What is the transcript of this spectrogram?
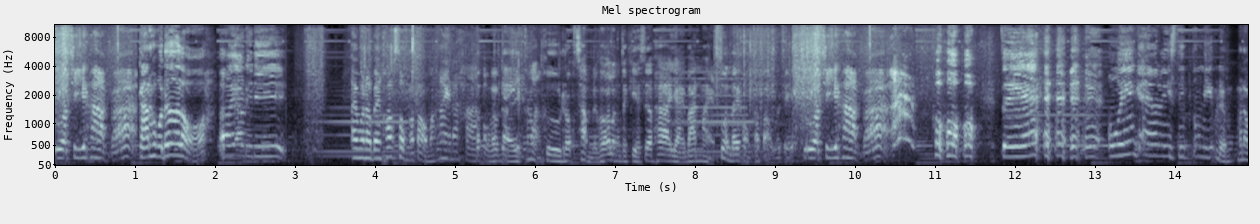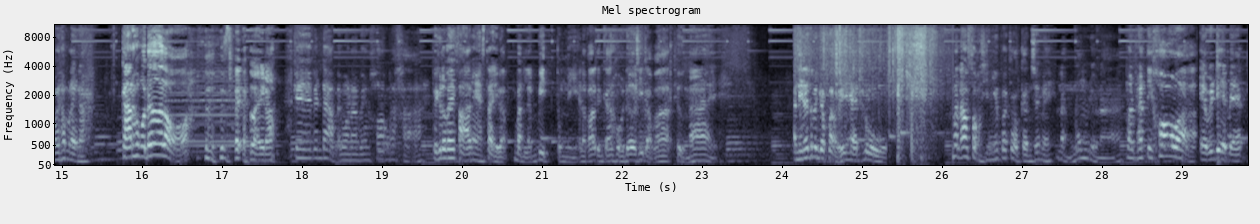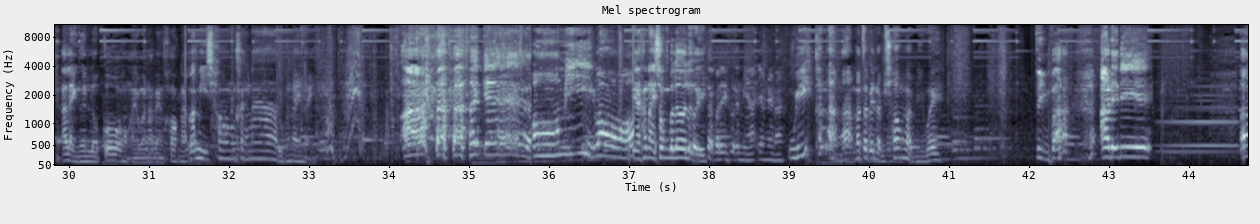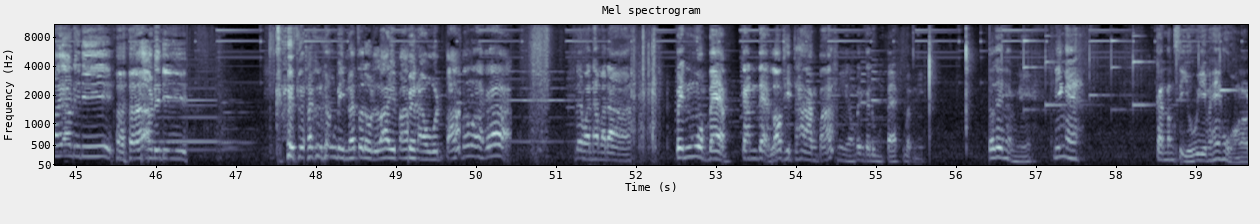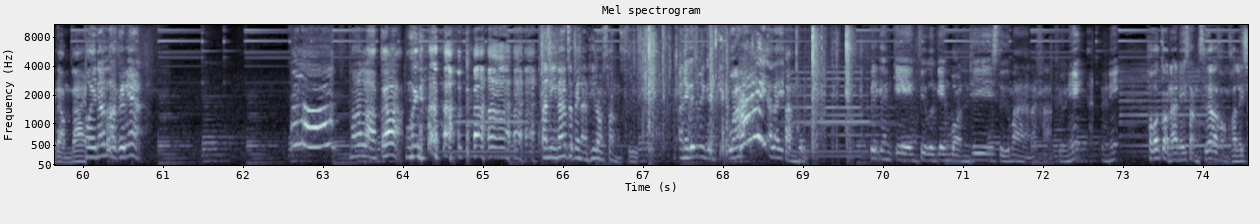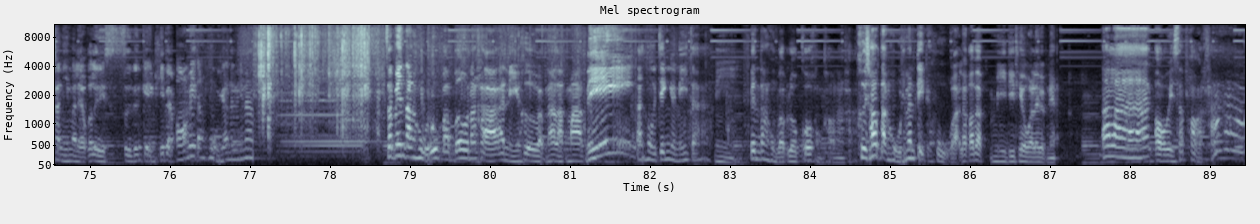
ตัวชี้หักอะการ์ดโฮลเดอร์เหรอ เอ้ยเอาดีๆ ไอวันเอาแบงคอกส่งกระเป๋ามาให้นะคะกระเป๋าแบบใดข้างหลังคือรกฉ่ำเลยเพราะกำลังจะเคลียร์เสื้อผ้าย้ายบ้านใหม่ ส่วนใดของกระเป๋าวะเจ๊ตัวชี้หักอะโอ้โหเจ๊อุ้ยแกมันมีซิปตรงนี้เดี๋ยวมันเอาไปทำอะไรนะ การ์ดโฮลเดอร์เหรอ ใส่อะไรนะ แกเป็นดาบไอวานาแบงคอกนะคะเป็นเครื่องรถไฟฟ้าไงใส่แบบบัตรและบิดตรงนี้ แล้วก็เป็นการ์ดโฮลเดอร์ที่แบบว่าถือง่าย อันนี้น่าจะเป็นกระเป๋าที่แท้ทรู มันเอาสองชิ้นนี้ประกอบกันใช่ไหมหนังนุ่มอยู่นะ มัน practical อะ everyday bag อะไรเงินโลโก้ของไอวานาแบงคอกนะก็มีช่องข้างหน้าดูข้างในหน่อยอ่าแก อ๋อ มีอีกเหรอแกข้างในช่องเบลอเลย แต่ประเด็นคืออันเนี้ยยังไงนะ อุ๊ย ข้างหลังอะมันจะเป็นแบบช่องแบบนี้เว้ย จริงปะเอาดีๆ เอ้ย เอาดีๆ เอาดีๆ ถ้าคือเครื่องบินน่าจะโดนไล่ปะเป็นอาวุธปะต้องมาก็ในวันธรรมดา เป็นหมวกแบบกันแดดรอบทิศทางปะนี่ต้องเป็นกระดุมแป๊กแบบนี้ ก็จะเป็นแบบนี้ นี่ไง กันรังสี UV ไม่ให้หูของเราดำได้เฮ้ยน่ารักอะเนี่ยน่ารักน่ารักอะเฮ้ยน่ารักอะอันนี้น่าจะเป็นอันที่เราสั่งซื้อ อันนี้ก็จะเป็นกางเกงว้ายอะไรต่างหูเป็นกางเกงฟิลกางเกงบอลที่ซื้อมานะคะฟิลนี้ฟิลนี้ เพราะว่าก่อนหน้านี้สั่งเสื้อของคอลเลคชันนี้มาแล้วก็เลยซื้อกางเกงที่แบบ อ๋อมีต่างหูอย่างนึงนี่นะ จะเป็นต่างหูรูปบับเบิลนะคะ อันนี้คือแบบน่ารักมาก นี่ต่างหูจริงอยู่นี่จ้านี่ เป็นต่างหูแบบโลโก้ของเขานะคะ คือชอบต่างหูที่มันติดหูอะแล้วก็แบบมีดีเทลอะไรแบบเนี้ย น่ารัก always support ค่ะ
